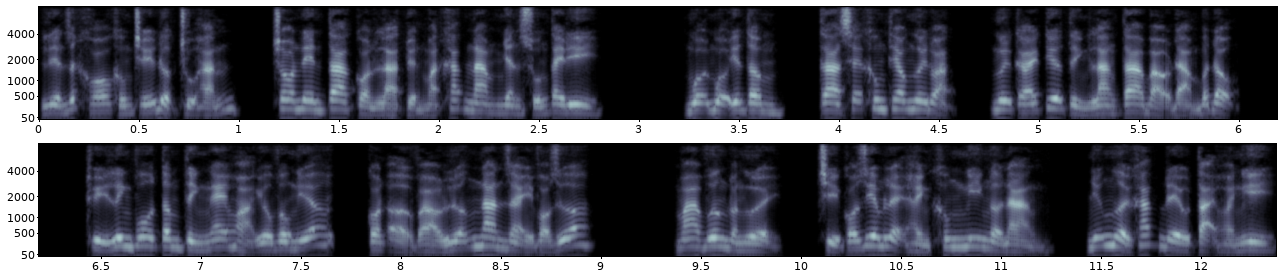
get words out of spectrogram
liền rất khó khống chế được chủ hắn, cho nên ta còn là tuyển mặt khác nam nhân xuống tay đi. Muội muội yên tâm, ta sẽ không theo ngươi đoạn, ngươi cái kia tình lang ta bảo đảm bất động. Thủy Linh vô tâm tình nghe Hỏa yêu vô nghĩa, còn ở vào lưỡng nan dày vào giữa. Ma Vương đoàn người, chỉ có Diêm Lệ Hành không nghi ngờ nàng, những người khác đều tại hoài nghi,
